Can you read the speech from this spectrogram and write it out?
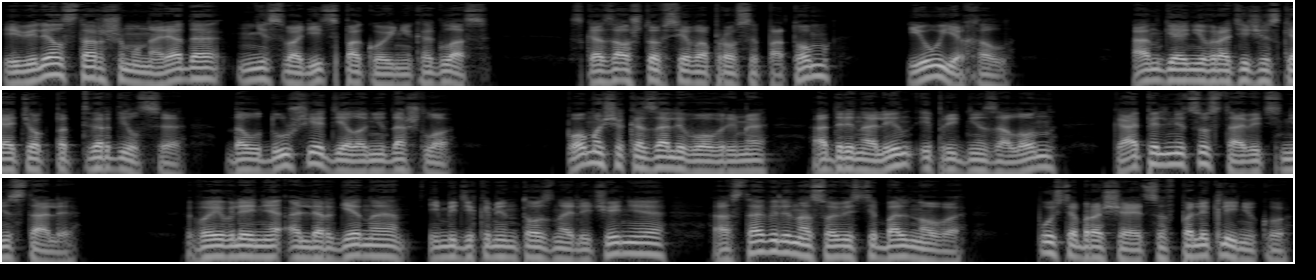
и велел старшему наряда не сводить с покойника глаз. Сказал, что все вопросы потом, и уехал. Ангионевротический отек подтвердился, до удушья дело не дошло. Помощь оказали вовремя, адреналин и преднизолон, капельницу ставить не стали. Выявление аллергена и медикаментозное лечение оставили на совести больного. Пусть обращается в поликлинику,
